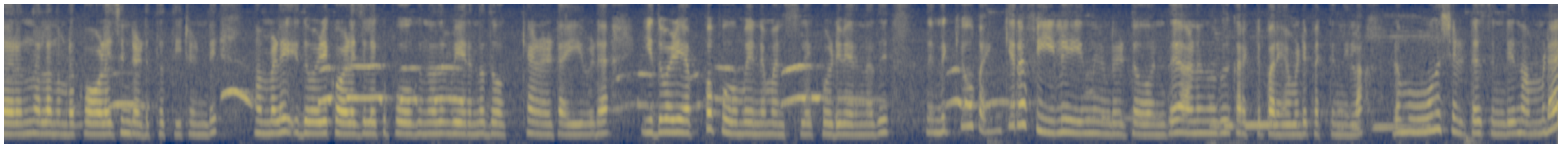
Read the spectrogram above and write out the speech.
വേറെ ഒന്നുമല്ല നമ്മുടെ കോളേജിന്റെ അടുത്ത് എത്തിയിട്ടുണ്ട് നമ്മൾ ഇതുവഴി കോളേജിലേക്ക് പോകുന്നതും വരുന്നതും ഒക്കെയാണ് കേട്ടോ ഇവിടെ. ഇതുവഴി എപ്പോൾ പോകുമ്പോൾ എന്റെ മനസ്സിലേക്ക് ഓടി വരുന്നത്? എന്തൊക്കെയോ ഭയങ്കര ഫീൽ ചെയ്യുന്നുണ്ട് കേട്ടോ. എന്താണെന്നത് കറക്റ്റ് പറയാൻ വേണ്ടി പറ്റുന്നില്ല. ഇവിടെ മൂന്ന് ഷെൽട്ടേഴ്സ് ഉണ്ട്. നമ്മുടെ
